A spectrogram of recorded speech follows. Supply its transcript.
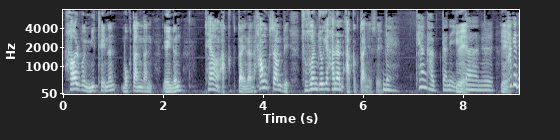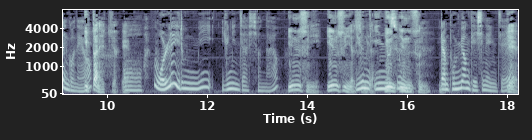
하얼빈 밑에 있는 목단간에 있는 태양 악극단이라는 한국 사람들이 조선족이 하는 악극단이었어요. 네. 태양 가극단에 예. 입단을 예. 예. 하게 된 거네요. 입단했죠. 예. 어, 원래 이름이 윤인자 씨였나요? 인순이, 인순이었습니다. 윤 인순. 인순. 이란 본명 대신에 이제. 예.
